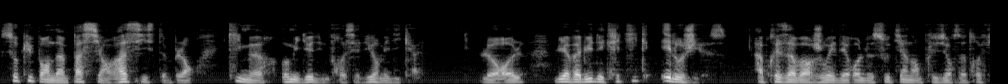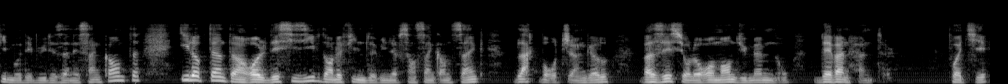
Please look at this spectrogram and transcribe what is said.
s'occupant d'un patient raciste blanc qui meurt au milieu d'une procédure médicale. Le rôle lui a valu des critiques élogieuses. Après avoir joué des rôles de soutien dans plusieurs autres films au début des années 50, il obtint un rôle décisif dans le film de 1955 Blackboard Jungle, basé sur le roman du même nom d'Evan Hunter. Poitiers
